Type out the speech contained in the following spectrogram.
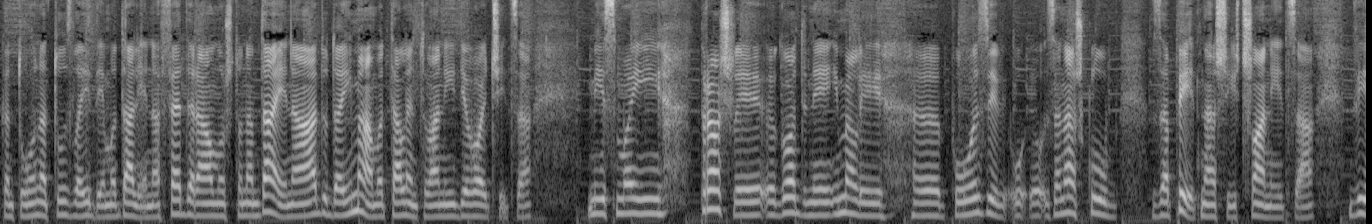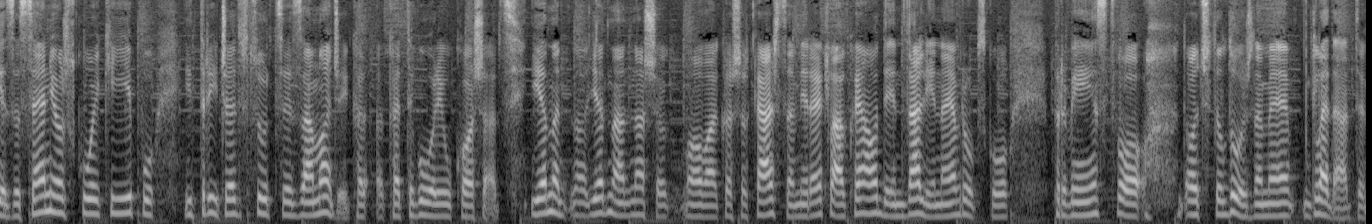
kantona Tuzla. Idemo dalje na federalno što nam daje nadu da imamo talentovani djevojčica. Mi smo i prošle godine imali e, poziv za naš klub za pet naših članica, dvije za seniorsku ekipu i tri, četiri curce za mlađe kategorije u košarci. Jedna, jedna naša ova, košarkašica mi je rekla, ako ja odem dalje na evropsko prvenstvo, hoćete li doći da me gledate?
